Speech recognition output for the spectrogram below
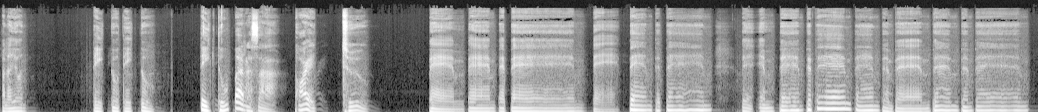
pala yon. Take two, take two. Take two para sa part 2. Pem, pem, pem, pem, pem, pem, pem, pem, pem, pem, pem, pem, pem, pem, pem, pem, pem, pem.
